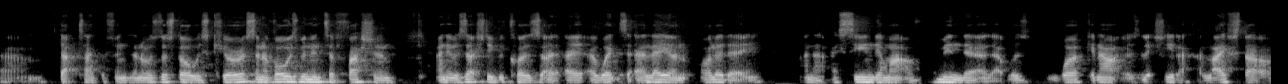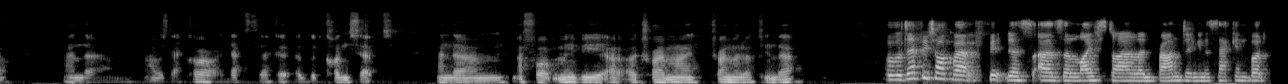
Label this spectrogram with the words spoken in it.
um, that type of thing. And I was just always curious. And I've always been into fashion. And it was actually because I, I, I went to LA on holiday and I, I, seen the amount of women there that was working out. It was literally like a lifestyle. And um, I was like, oh, that's like a, a good concept. And um, I thought maybe I'll, I'll try my try my luck in that. Well, we'll definitely talk about fitness as a lifestyle and branding in a second. But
